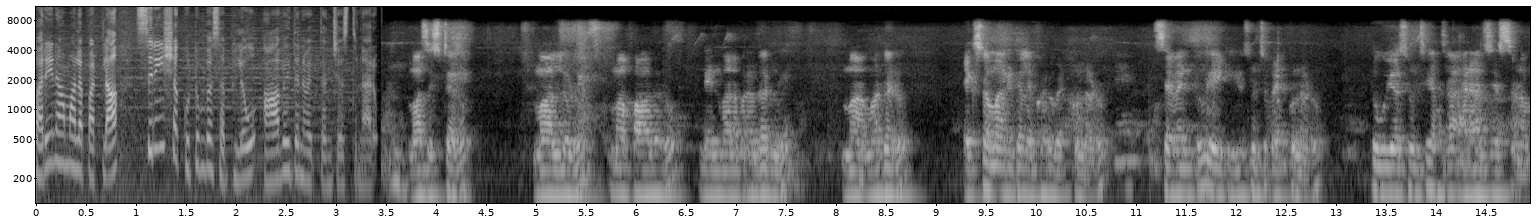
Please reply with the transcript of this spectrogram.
పరిణామాల పట్ల శిరీష కుటుంబ సభ్యులు ఆవేదన వ్యక్తం చేస్తున్నారు. మా సిస్టర్ మా అల్లుడు మా ఫాదరు నేను వాళ్ళ బ్రదర్ని మా మదరు ఎక్స్ట్రా మ్యారిటల్ ఎఫ్ఐఆర్ పెట్టుకున్నాడు. సెవెన్ టు ఎయిట్ ఇయర్స్ నుంచి పెట్టుకున్నాడు. టూ ఇయర్స్ నుంచి హరాస్ చేస్తున్నాం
